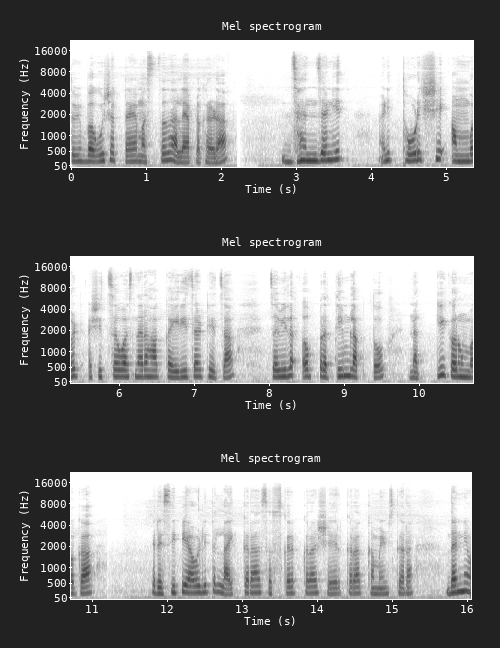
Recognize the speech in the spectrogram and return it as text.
तुम्ही बघू शकता हे मस्त झाला आहे आपला खरडा. झणझणीत आणि थोडीशी आंबट अशी चव असणारा हा कैरीचा ठेचा चवीला अप्रतिम लागतो. नक्की करून बघा. रेसिपी आवडली तर लाईक करा सबस्क्राईब करा शेअर करा कमेंट्स करा धन्यवाद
